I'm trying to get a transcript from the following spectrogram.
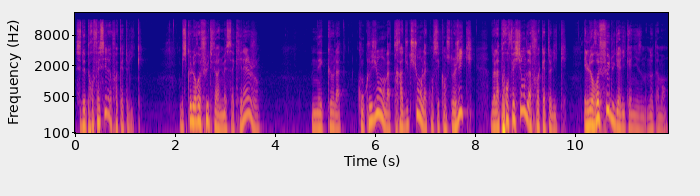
c'est de professer la foi catholique. Puisque le refus de faire une messe sacrilège n'est que la conclusion, la traduction, la conséquence logique de la profession de la foi catholique, et le refus du gallicanisme notamment.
